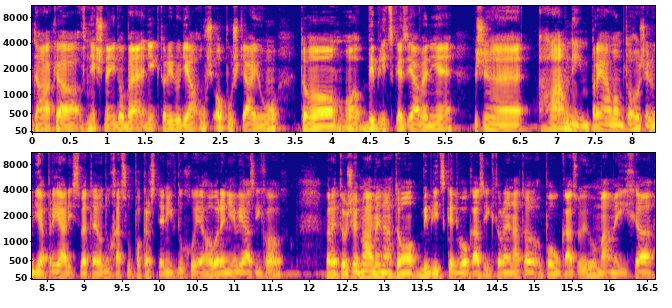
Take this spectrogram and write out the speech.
tak eh, v dnešnej dobe niektorí ľudia už opúšťajú to biblické zjavenie, že hlavným prejavom toho, že ľudia prijali Svetého Ducha, sú pokrstení v duchu, je hovorenie v jazykoch pretože máme na to biblické dôkazy, ktoré na to poukazujú. Máme ich eh,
